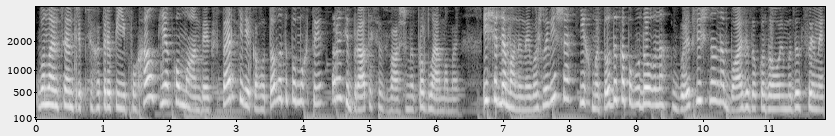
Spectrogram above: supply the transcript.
В онлайн-центрі психотерапії For є команда експертів, яка готова допомогти розібратися з вашими проблемами. І що для мене найважливіше, їх методика побудована виключно на базі доказової медицини.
